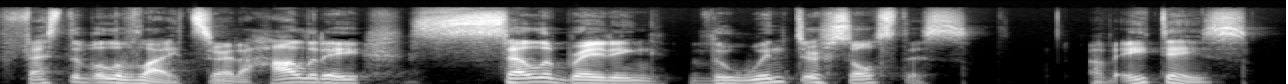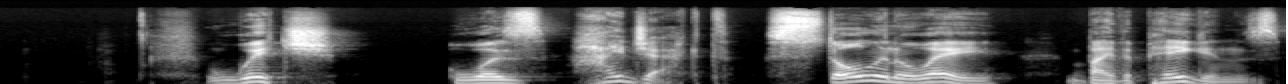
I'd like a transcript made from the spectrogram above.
festival of lights, right? A holiday celebrating the winter solstice of eight days, which was hijacked, stolen away by the pagans,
